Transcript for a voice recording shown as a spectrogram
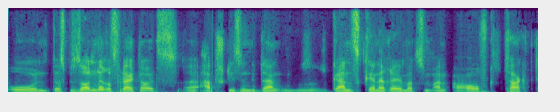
Und das Besondere vielleicht noch als äh, abschließenden Gedanken, so ganz generell mal zum An Auftakt,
